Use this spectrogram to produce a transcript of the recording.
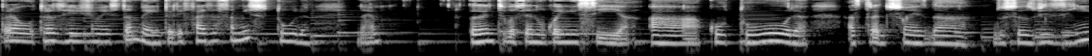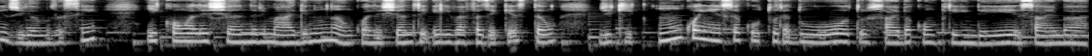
para outras regiões também. Então, ele faz essa mistura, né? Antes você não conhecia a cultura, as tradições da, dos seus vizinhos, digamos assim, e com Alexandre Magno não. Com Alexandre ele vai fazer questão de que um conheça a cultura do outro, saiba compreender, saiba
